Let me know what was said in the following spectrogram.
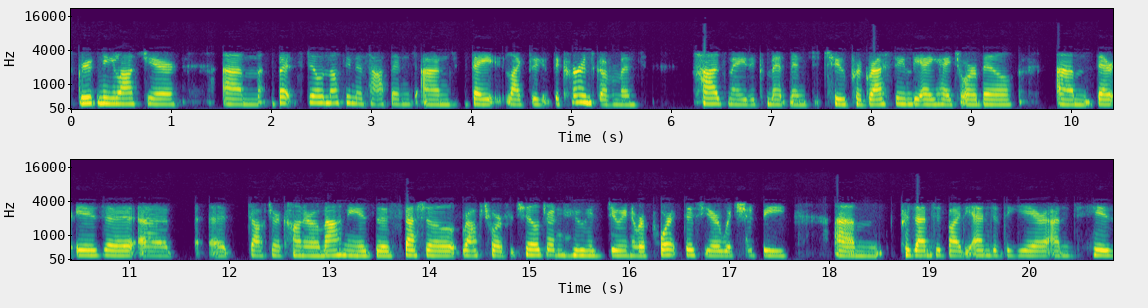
scrutiny last year, um, but still nothing has happened. And they, like the, the current government, has made a commitment to progressing the AHR bill. Um, there is a, a, a, Dr. Conor O'Mahony is a special rapporteur for children who is doing a report this year, which should be um, presented by the end of the year, and his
